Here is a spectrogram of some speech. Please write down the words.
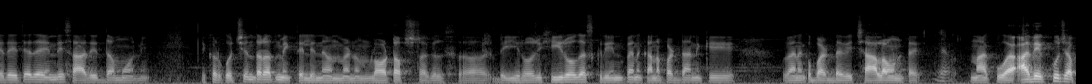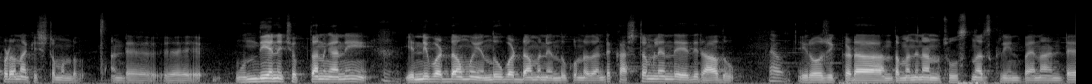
ఏదైతే అది అయింది సాధిద్దాము అని. ఇక్కడికి వచ్చిన తర్వాత మీకు తెలియదే ఉంది మేడం లాట్ ఆఫ్ స్ట్రగుల్స్ ఈరోజు హీరోగా స్క్రీన్ పైన కనపడడానికి వెనకబడ్డవి చాలా ఉంటాయి. నాకు అవి ఎక్కువ చెప్పడం నాకు ఇష్టం ఉండదు. అంటే ఉంది అని చెప్తాను కానీ ఎన్ని పడ్డాము ఎందుకు పడ్డామని ఎందుకు ఉండదు. అంటే కష్టం లేనిదే ఏది రాదు. ఈరోజు ఇక్కడ అంతమంది నన్ను చూస్తున్నారు స్క్రీన్ పైన అంటే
